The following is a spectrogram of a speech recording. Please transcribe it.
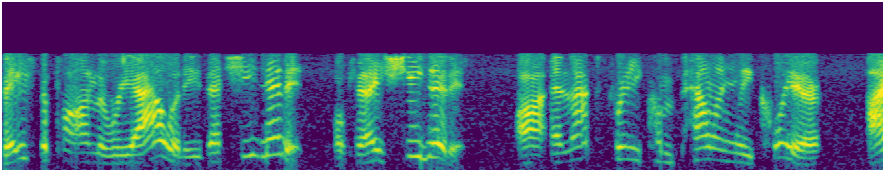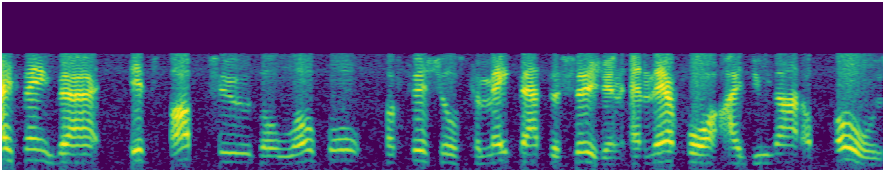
based upon the reality that she did it, okay? She did it. Uh, and that's pretty compellingly clear. I think that it's up to the local officials to make that decision, and therefore I do not oppose,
